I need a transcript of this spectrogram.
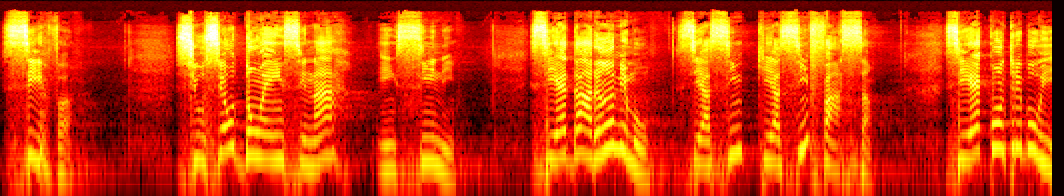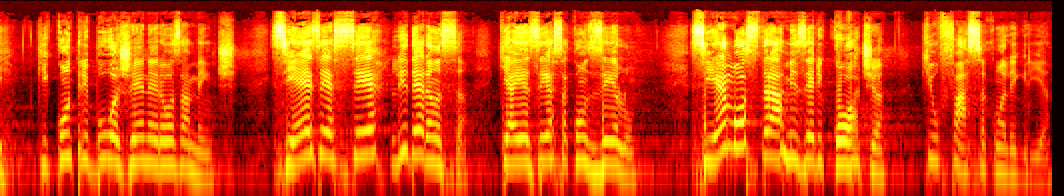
sirva. Se o seu dom é ensinar, ensine. Se é dar ânimo, se assim que assim faça. Se é contribuir, que contribua generosamente. Se é exercer liderança, que a exerça com zelo. Se é mostrar misericórdia, que o faça com alegria.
